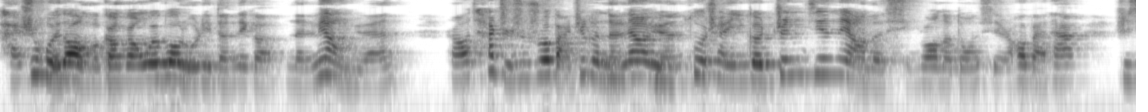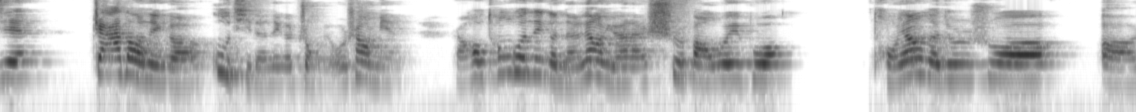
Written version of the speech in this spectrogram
还是回到我们刚刚微波炉里的那个能量源，然后它只是说把这个能量源做成一个针尖那样的形状的东西，然后把它直接扎到那个固体的那个肿瘤上面，然后通过那个能量源来释放微波。同样的，就是说，呃，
